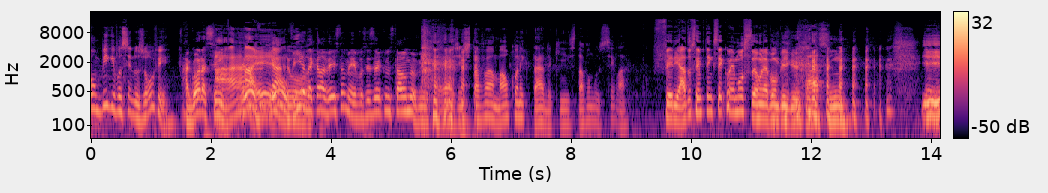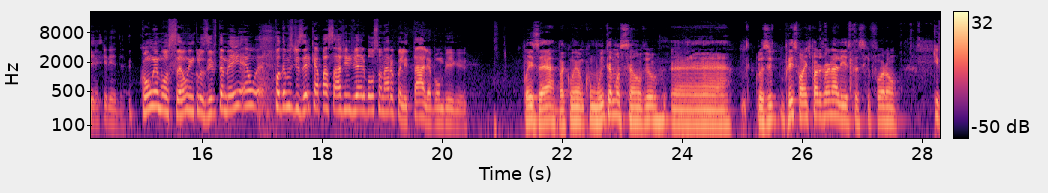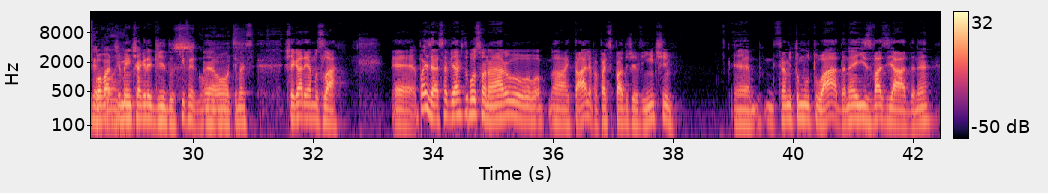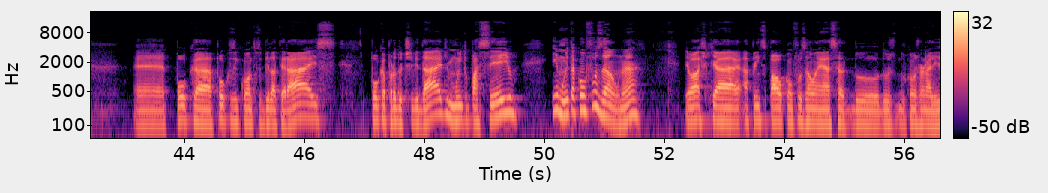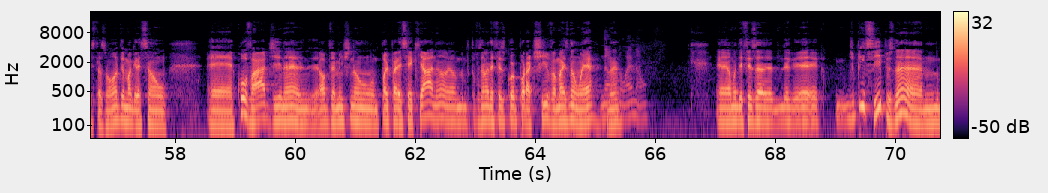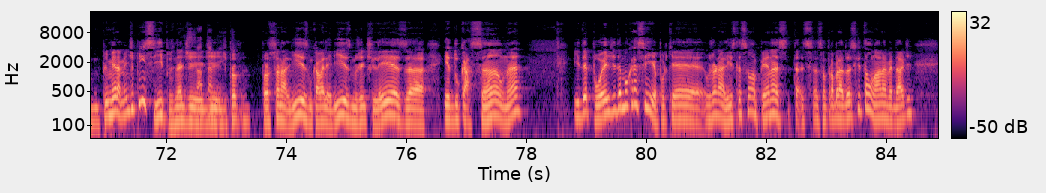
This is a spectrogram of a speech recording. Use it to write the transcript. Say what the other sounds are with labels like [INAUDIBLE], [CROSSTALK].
Bom Big, você nos ouve? Agora sim. Ah, eu, eu ouvia daquela vez também. Vocês viram que não estavam me ouvindo. [LAUGHS] É, a gente estava mal conectado aqui. Estávamos, sei lá. Feriado sempre tem que ser com emoção, né, Bom Big? [LAUGHS] ah, sim. [LAUGHS] E, aí, minha querida? Com emoção, inclusive, também é, podemos dizer que é a passagem de Jair Bolsonaro pela Itália, Bom Big. Pois é, vai com, com muita emoção, viu? É, inclusive, principalmente para os jornalistas que foram que covardemente agredidos que vergonha, é, ontem, mas chegaremos lá. É, pois é, essa viagem do Bolsonaro à Itália para participar do G20 é extremamente tumultuada né, e esvaziada, né? É, pouca, poucos encontros bilaterais, pouca produtividade, muito passeio e muita confusão, né? Eu acho que a, a principal confusão é essa do, do, do, com os jornalistas ontem, uma agressão é, covarde, né? Obviamente não pode parecer que, ah, não, eu estou fazendo uma defesa corporativa, mas não é. Não, né? não é não. É uma defesa de, é, de, princípios, né? Primeiramente de princípios, né? De, de, de profissionalismo, cavalheirismo, gentileza, educação, né? E depois de democracia, porque os jornalistas são apenas são trabalhadores que estão lá, na verdade,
